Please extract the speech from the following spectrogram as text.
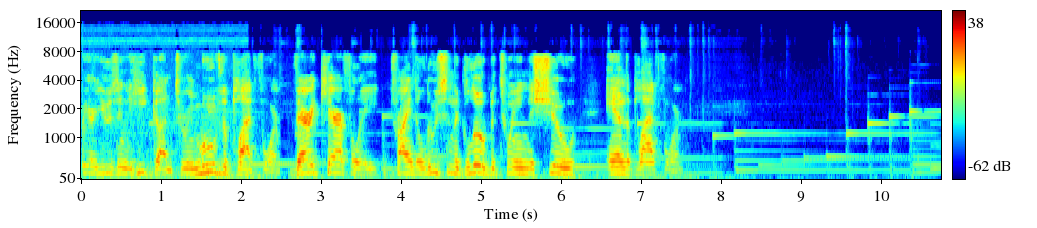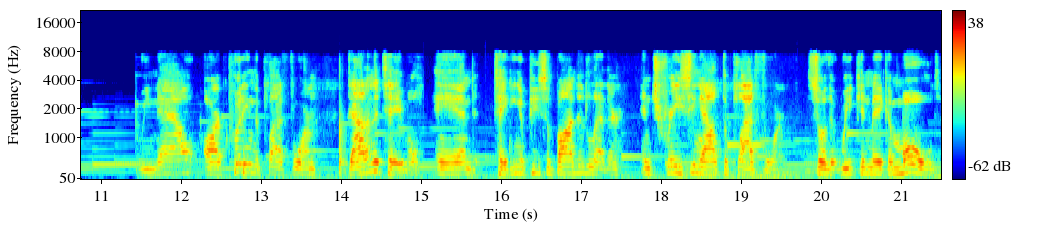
We are using the heat gun to remove the platform, very carefully trying to loosen the glue between the shoe and the platform. We now are putting the platform down on the table and taking a piece of bonded leather and tracing out the platform so that we can make a mold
